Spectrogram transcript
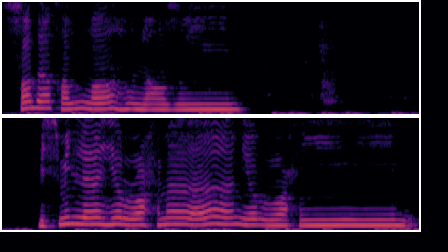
صدق الله العظيم. بسم الله الرحمن الرحيم.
